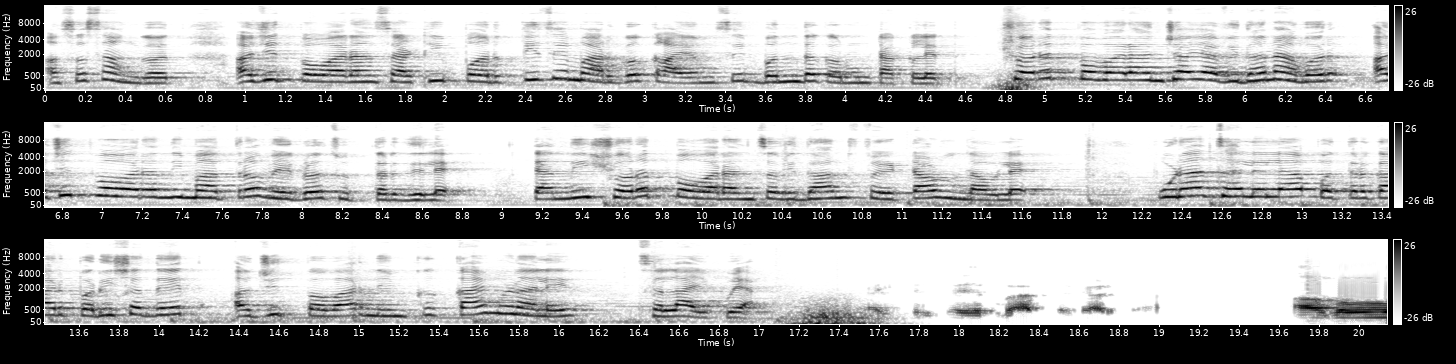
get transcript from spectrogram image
असं सांगत अजित पवारांसाठी परतीचे मार्ग कायमचे बंद करून टाकलेत. शरद पवारांच्या या विधानावर अजित पवारांनी मात्र वेगळंच उत्तर दिले त्यांनी शरद पवारांचं विधान फेटाळून लावलंय. पुण्यात झालेल्या पत्रकार परिषदेत अजित पवार नेमकं काय म्हणाले? चला ऐकूया. काहीतरी अहो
